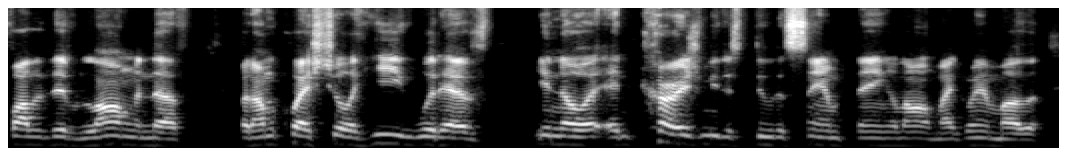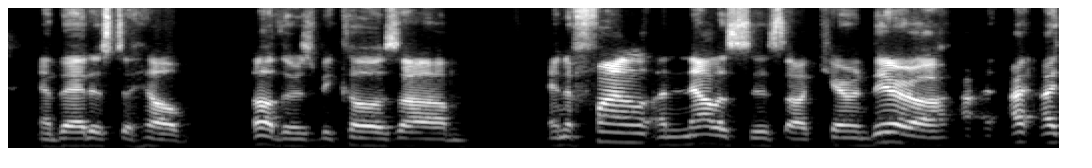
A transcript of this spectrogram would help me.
father lived long enough, but I'm quite sure he would have, you know, encouraged me to do the same thing along with my grandmother, and that is to help others because. Um, and the final analysis, uh, Karen, there, uh, I, I,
